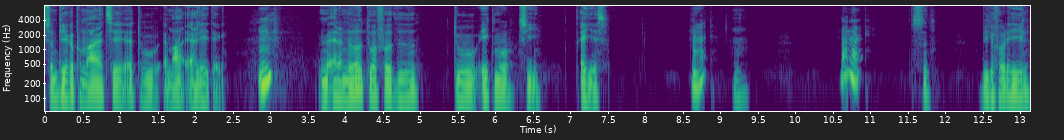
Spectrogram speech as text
som virker på mig til, at du er meget ærlig i dag. Mm. Men er der noget, du har fået at vide, du ikke må sige af yes? Nej. Mm. Nej, nej. Så vi kan få det hele.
